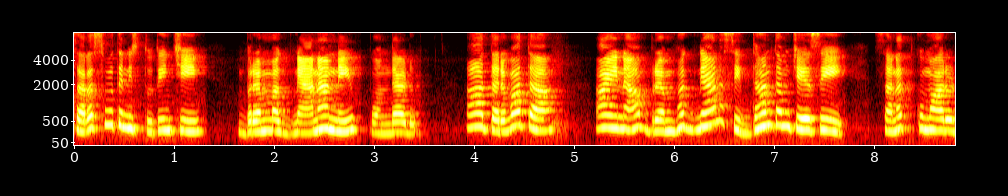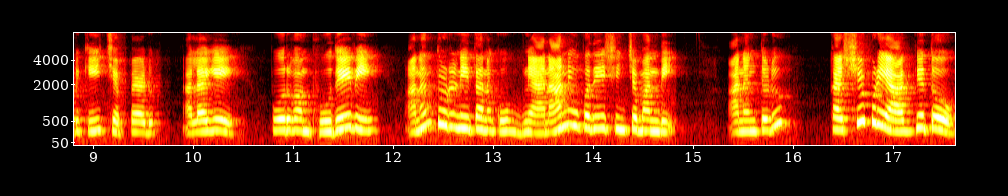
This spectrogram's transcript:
సరస్వతిని స్తుతించి బ్రహ్మ జ్ఞానాన్ని పొందాడు. ఆ తర్వాత ఆయన బ్రహ్మజ్ఞాన సిద్ధాంతం చేసి సనత్ కుమారుడికి చెప్పాడు. అలాగే పూర్వం భూదేవి అనంతుడిని తనకు జ్ఞానాన్ని ఉపదేశించమంది. అనంతుడు కశ్యపుడి ఆజ్ఞతో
